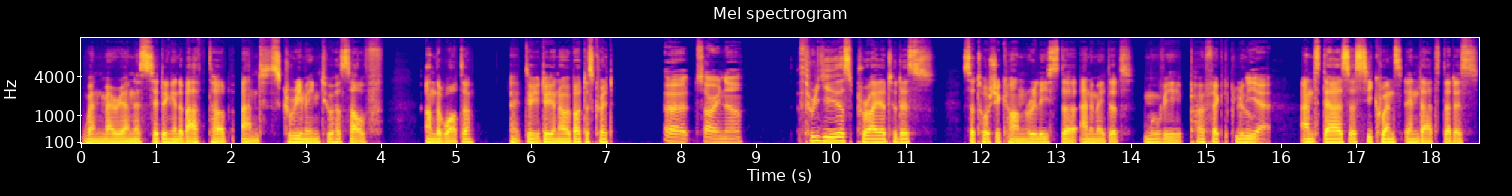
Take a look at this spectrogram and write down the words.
when Marion is sitting in a bathtub and screaming to herself underwater uh, do, you, do you know about this crit Uh, sorry, no. three years prior to this satoshi kon released the animated movie perfect blue Yeah. and there's a sequence in that that is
